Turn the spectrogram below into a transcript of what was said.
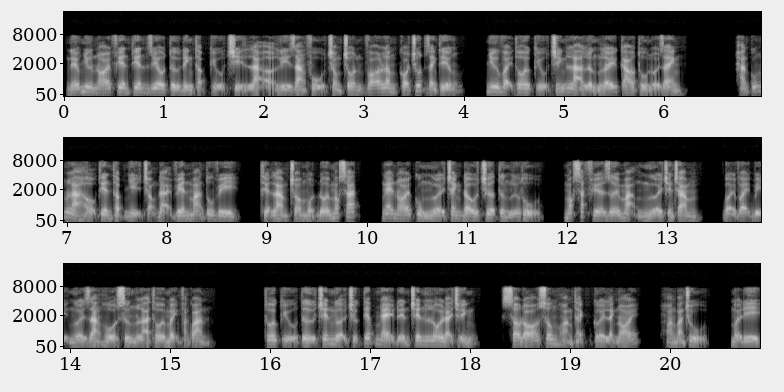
Nếu như nói phiên tiên diêu tử đinh thập cựu chỉ là ở ly giang phủ trong trốn võ lâm có chút danh tiếng, như vậy thôi cựu chính là lừng lẫy cao thủ nổi danh hắn cũng là hậu tiên thập nhị trọng đại viên mãn tu vi, thiện làm cho một đôi móc sắt, nghe nói cùng người tranh đấu chưa từng lưu thủ, móc sắt phía dưới mạng người trên trăm, bởi vậy bị người giang hồ xưng là thôi mệnh phán quan. Thôi cựu từ trên ngựa trực tiếp nhảy đến trên lôi đài chính, sau đó sông hoàng thạch cười lạnh nói, hoàng ban chủ, mời đi.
